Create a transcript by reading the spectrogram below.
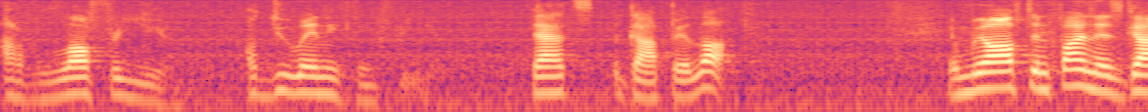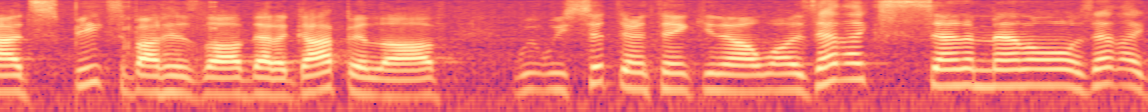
out of love for you. I'll do anything for you. That's agape love. And we often find as God speaks about his love, that agape love, we, we sit there and think, you know, well, is that like sentimental? Is that like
